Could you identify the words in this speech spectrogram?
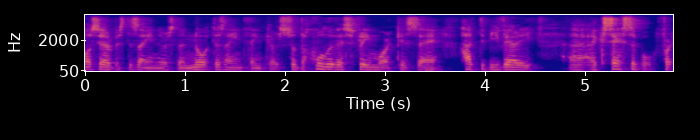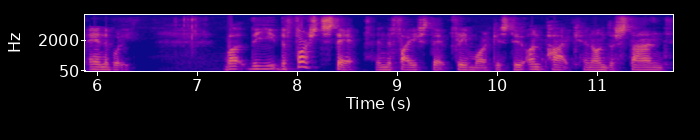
not service designers, they're not design thinkers. So the whole of this framework has uh, had to be very uh, accessible for anybody. But the, the first step in the five step framework is to unpack and understand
